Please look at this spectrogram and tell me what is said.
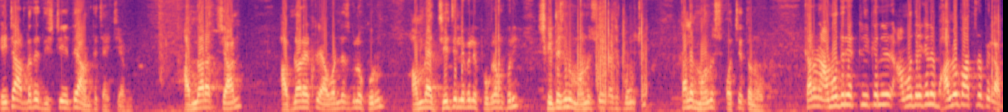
এইটা আপনাদের দৃষ্টি এতে আনতে চাইছি আমি। আপনারা চান, আপনারা একটু অ্যাওয়ারনেসগুলো করুন, আমরা যে যে লেভেলে প্রোগ্রাম করি সেইটা যেন মানুষের কাছে পৌঁছো তাহলে মানুষ সচেতন হোক। কারণ আমাদের একটি এখানে, আমাদের এখানে ভালো পাত্র পেলাম,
